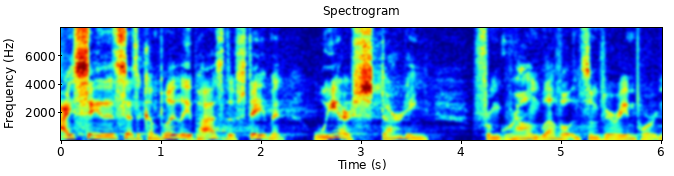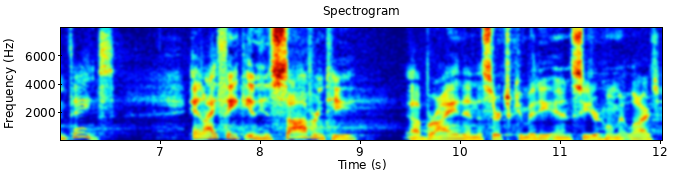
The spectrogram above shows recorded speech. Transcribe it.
I say this as a completely positive statement. We are starting from ground level in some very important things. And I think in his sovereignty, uh, Brian and the search committee and Cedar Home at large,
